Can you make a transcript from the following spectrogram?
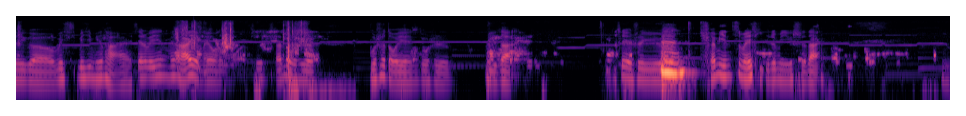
那个微信微信平台，现在微信平台也没有那么火，其实全都是不是抖音就是 B 站，这也是一个全民自媒体这么一个时代。嗯，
